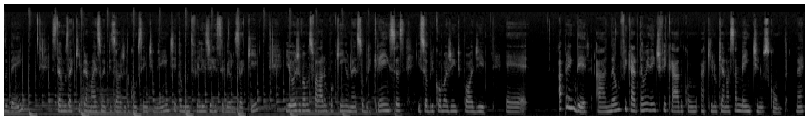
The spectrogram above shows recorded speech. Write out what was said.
tudo bem? Estamos aqui para mais um episódio do Conscientemente. Estou muito feliz de recebê-los aqui e hoje vamos falar um pouquinho né, sobre crenças e sobre como a gente pode é, aprender a não ficar tão identificado com aquilo que a nossa mente nos conta, né?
